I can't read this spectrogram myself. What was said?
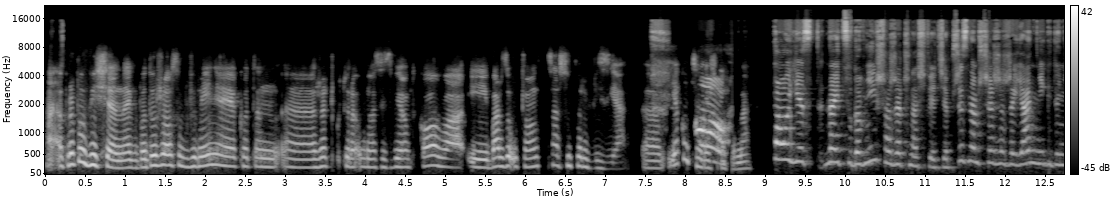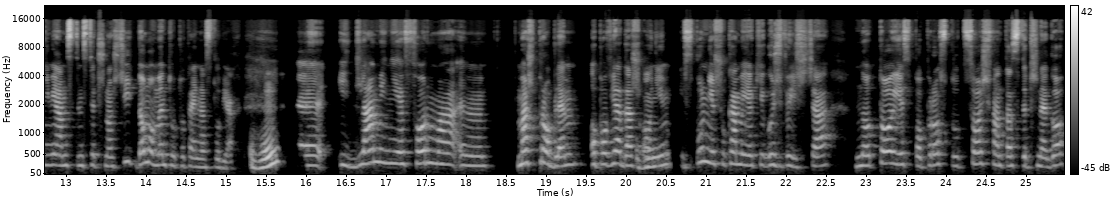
A, a propos wisienek, bo dużo osób wymienia jako ten e, rzecz, która u nas jest wyjątkowa i bardzo ucząca, superwizję. E, jak oceniasz O! ten temat? To jest najcudowniejsza rzecz na świecie. Przyznam szczerze, że ja nigdy nie miałam z tym styczności do momentu tutaj na studiach. Mhm. E, I dla mnie forma, e, masz problem, opowiadasz Mhm. o nim i wspólnie szukamy jakiegoś wyjścia, no to jest po prostu coś fantastycznego,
